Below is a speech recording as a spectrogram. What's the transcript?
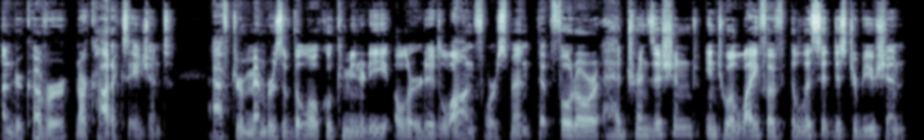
undercover narcotics agent. After members of the local community alerted law enforcement that Fodor had transitioned into a life of illicit distribution,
